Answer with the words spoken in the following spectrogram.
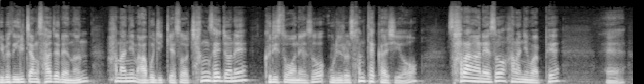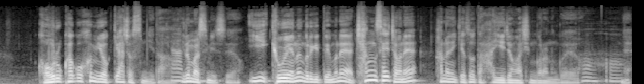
에베소 1장 4절에는 하나님 아버지께서 창세전에 그리스도 안에서 우리를 선택하시어 사랑 안에서 하나님 앞에 예, 거룩하고 흠이 없게 하셨습니다. 아멘. 이런 말씀이 있어요. 이 교회는 그렇기 때문에 창세 전에 하나님께서 다 예정하신 거라는 거예요. 어허. 네.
